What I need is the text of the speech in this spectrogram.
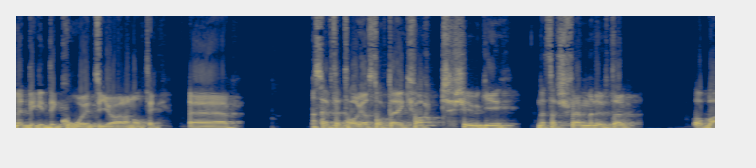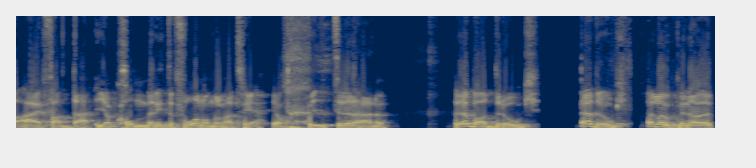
men det, det går inte att göra någonting. Eh, så efter ett tag, jag stått där en kvart, 20, nästan 25 minuter. Och bara, nej fan, här, jag kommer inte få någon av de här tre. Jag skiter i det här nu. Så jag bara drog. Jag drog. Jag la upp mina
